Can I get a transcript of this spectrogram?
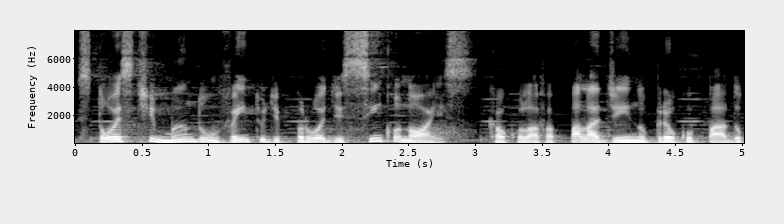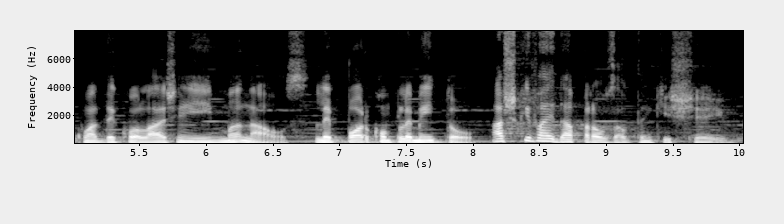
Estou estimando um vento de proa de 5 nós, calculava Paladino preocupado com a decolagem em Manaus. Lepor complementou: Acho que vai dar para usar o tanque cheio.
